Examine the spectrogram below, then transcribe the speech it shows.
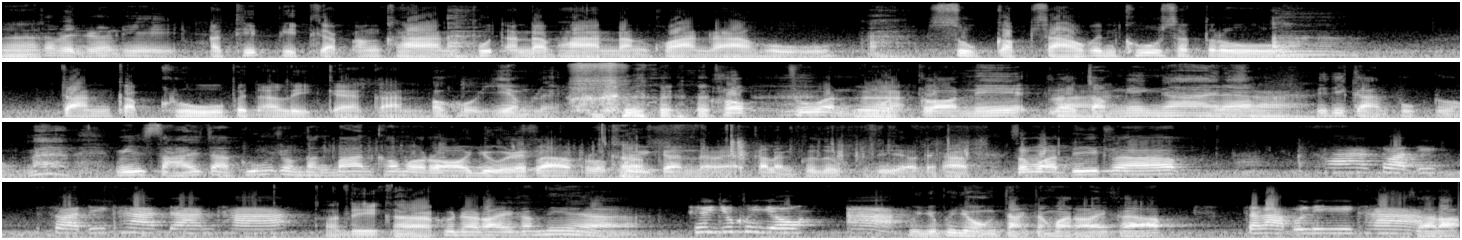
อ่าก็เป็นเรื่องที่อาทิตย์ผิดกับอังคารอ่าพุธอันดพานรังควานราหูอ่าสุกร์กับเสาร์เป็นคู่ศัตรูอ่า จันทร์กับครูเป็นอริแก่กัน โอ้โห เยี่ยมเลย ครบถ้วนนะบทกลอนนี้เราใช่จำง่าย ๆ นะ ใช่วิธีการผูกดวงแม่มีสายจากคุณผู้ชมทางบ้านเข้ามารออยู่นะครับ เราครับคุยกันแหมกำลังสนุกทีเดียวนะครับ สวัสดีครับ ค่ะ สวัสดี สวัสดีค่ะอาจารย์คะ สวัสดีครับ คุณอะไรครับเนี่ย ชื่อยุคยงค่ะ คุณยุพยงจากจังหวัดอะไรครับสระบุรีค่ะ สระ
